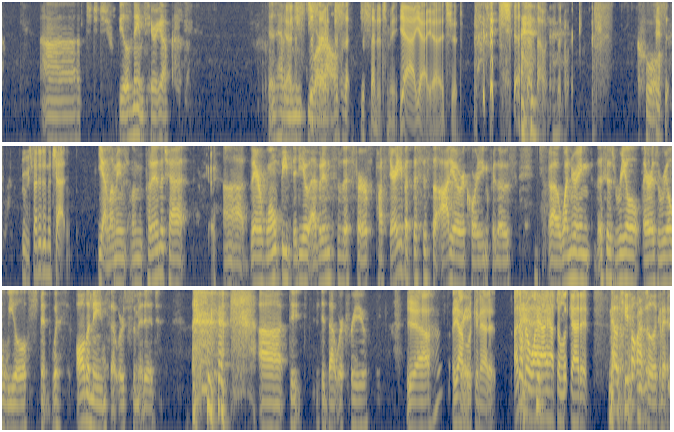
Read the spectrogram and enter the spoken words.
Uh, wheel of names. Here we go. Does it have yeah, a unique just, just, send it, URL? just, just send it to me. Yeah, yeah, yeah. It should. it should. That's how it should work. Cool. Hey, s- ooh, send it in the chat. Yeah, let me let me put it in the chat. Okay. Uh, there won't be video evidence of this for posterity, but this is the audio recording for those uh, wondering. This is real. There is a real wheel spent with all the names that were submitted. uh, did did that work for you? Yeah, yeah. I'm looking at it. I don't know why I have to look at it. No, you don't have to look at it.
